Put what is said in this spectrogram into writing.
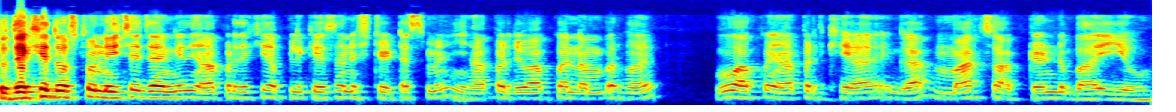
तो देखिए दोस्तों, नीचे जाएँगे, यहाँ पर देखिए एप्लीकेशन स्टेटस में, यहाँ पर जो आपका नंबर है, वो आपको यहाँ पर दिखेगा मार्क्स ऑप्टेंड बाय यू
